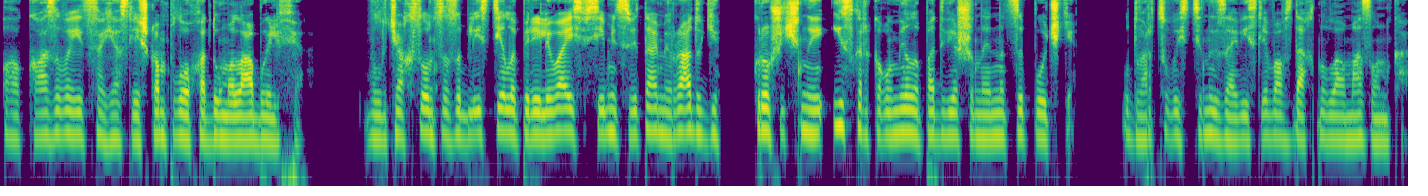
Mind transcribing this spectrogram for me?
Оказывается, я слишком плохо думала об эльфе. В лучах солнца заблестела, переливаясь всеми цветами радуги, крошечная искорка, умело подвешенная на цепочке. У дворцовой стены завистливо вздохнула амазонка.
